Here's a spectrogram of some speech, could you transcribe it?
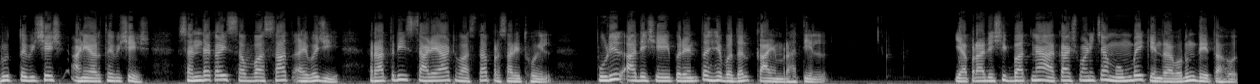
वृत्तविशेष आणि अर्थविशेष संध्याकाळी सव्वा सात ऐवजी रात्री साडेआठ वाजता प्रसारित होईल. पुढील आदेश येईपर्यंत हे बदल कायम राहतील. या प्रादेशिक बातम्या आकाशवाणीच्या मुंबई केंद्रावरून देत आहोत.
